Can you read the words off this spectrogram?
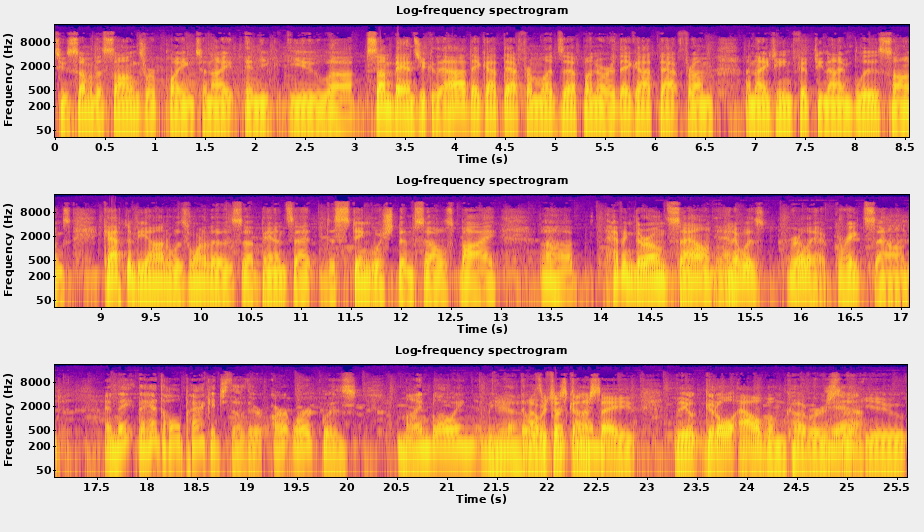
to some of the songs we're playing tonight, and you you uh, some bands you could ah they got that from Led Zeppelin or they got that from a 1959 blues songs. Captain Beyond was one of those uh, bands that distinguished themselves by uh, having their own sound, and it was really a great sound. And they, they had the whole package though. Their artwork was mind blowing. I mean, Yeah, that, that I was was just going to say the good old album covers Yeah. that you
